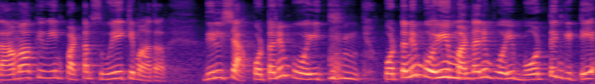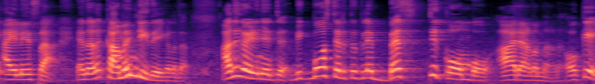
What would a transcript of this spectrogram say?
ഡ്രാമ ക്യൂവിൻ പട്ടം സൂര്യയ്ക്ക് മാത്രം. ദിൽഷ പൊട്ടനും പോയി പൊട്ടനും പോയി മണ്ടനും പോയി ബോട്ടും കിട്ടി ഐലേസ എന്നാണ് കമന്റ് ചെയ്തേക്കുന്നത്. അത് കഴിഞ്ഞിട്ട് ബിഗ് ബോസ് ചരിത്രത്തിലെ ബെസ്റ്റ് കോംബോ ആരാണെന്നാണ്. ഓക്കെ?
